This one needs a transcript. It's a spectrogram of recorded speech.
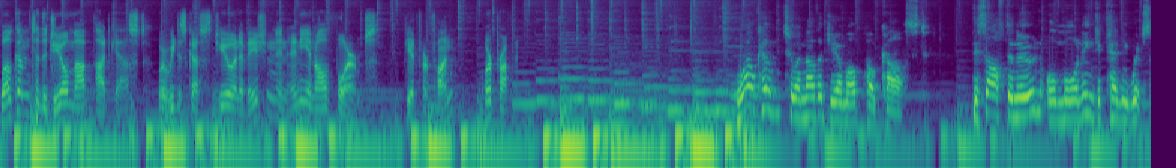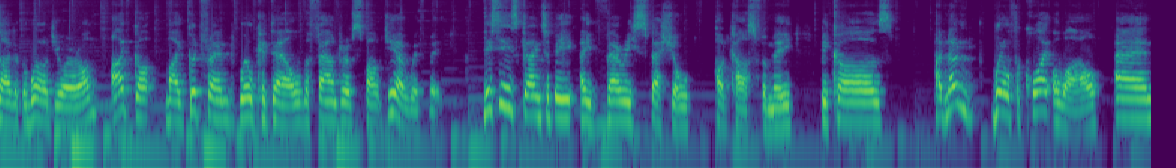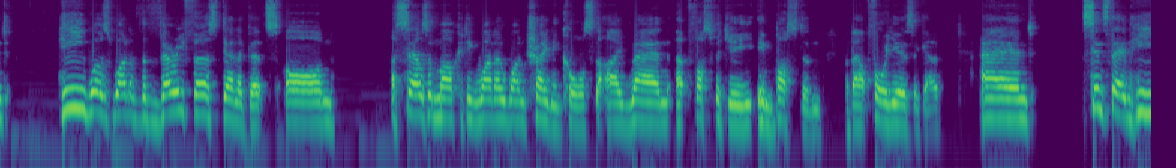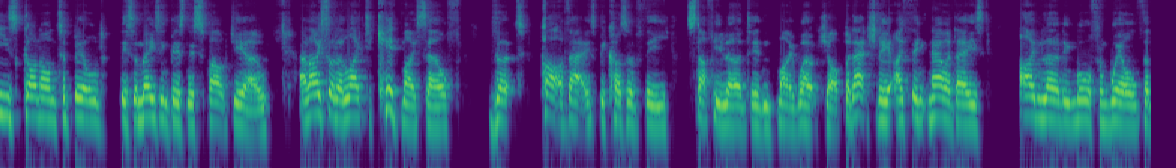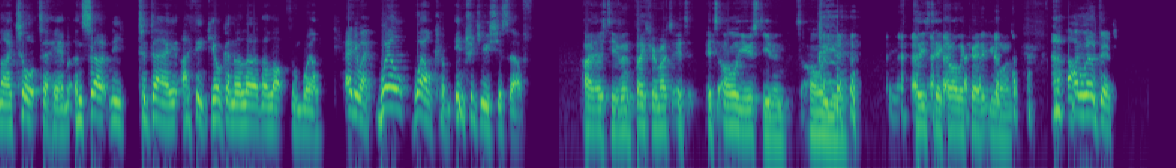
Welcome to the GeoMob podcast, where we discuss geo innovation in any and all forms, be it for fun or profit. Welcome to another GeoMob podcast. This afternoon or morning, depending which side of the world you are on, I've got my good friend Will Cadell, the founder of Spark Geo, with me. This is going to be a very special podcast for me because I've known Will for quite a while, and he was one of the very first delegates on a sales and marketing 101 training course that I ran at G in Boston about four years ago. And since then, he's gone on to build this amazing business, Spark Geo. And I sort of like to kid myself that part of that is because of the stuff he learned in my workshop. But actually, I think nowadays I'm learning more from Will than I taught to him. And certainly today, I think you're going to learn a lot from Will. Anyway, Will, welcome. Introduce yourself. Hi there, Stephen. Thanks very much. It's it's all you, Stephen. It's all you. Please take all the credit you want. I will do.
